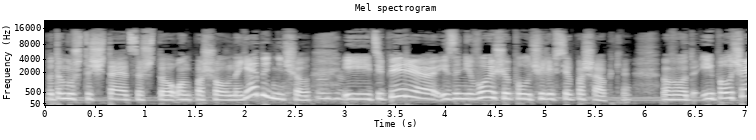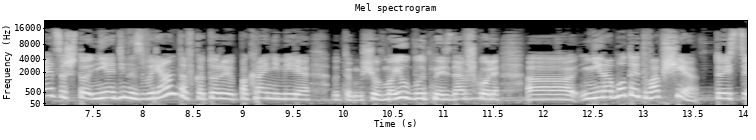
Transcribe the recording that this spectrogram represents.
потому что считается, что он пошел на ябедничал, угу. и теперь э, из-за него еще получили все по шапке. Вот. И получается, что ни один из вариантов, которые, по крайней мере, вот, там, еще в мою бытность да, в школе, не работает вообще. То есть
